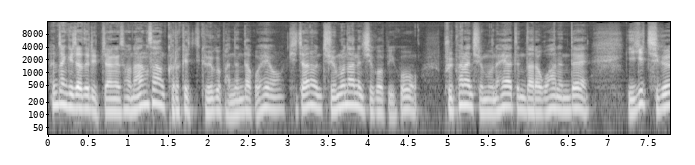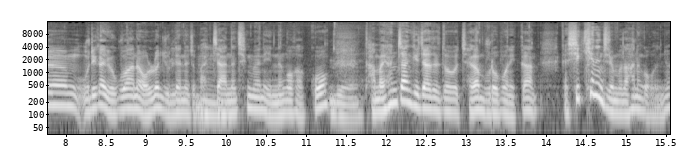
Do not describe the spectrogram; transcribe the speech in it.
현장 기자들 입장에서는 항상 그렇게 교육을 받는다고 해요. 기자는 질문하는 직업이고 불편한 질문을 해야 된다라고 하는데 이게 지금 우리가 요구하는 언론 윤리는 좀 맞지 음. 않는 측면이 있는 것 같고 예. 다만 현장 기자들도 제가 물어보니까 그러니까 시키는 질문을 하는 거거든요.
